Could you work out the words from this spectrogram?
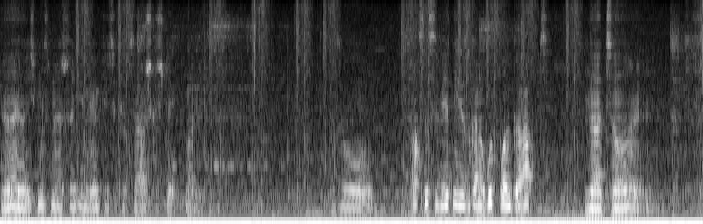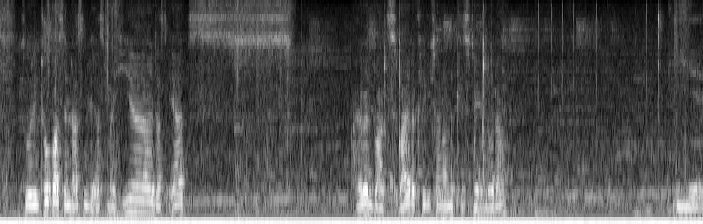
Ja, ja, ich muss mir das verdienen. NPC kriegst du Arsch gesteckt, Mann. So. Ach, siehste, wir hätten hier sogar eine Woodball gehabt. Na toll. So, den Topaz, den lassen wir erstmal hier. Das Erz... Iron Bar 2, da kriege ich dann noch eine Kiste hin, oder? Yeah.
